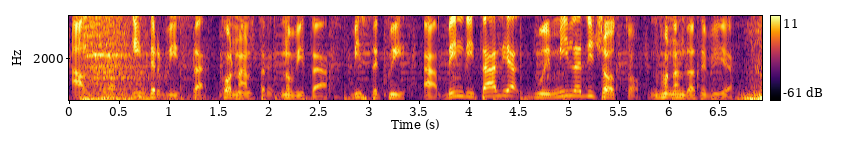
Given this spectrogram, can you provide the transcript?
altra intervista, con altre novità, viste qui a Venditalia 2018. Non andate via.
